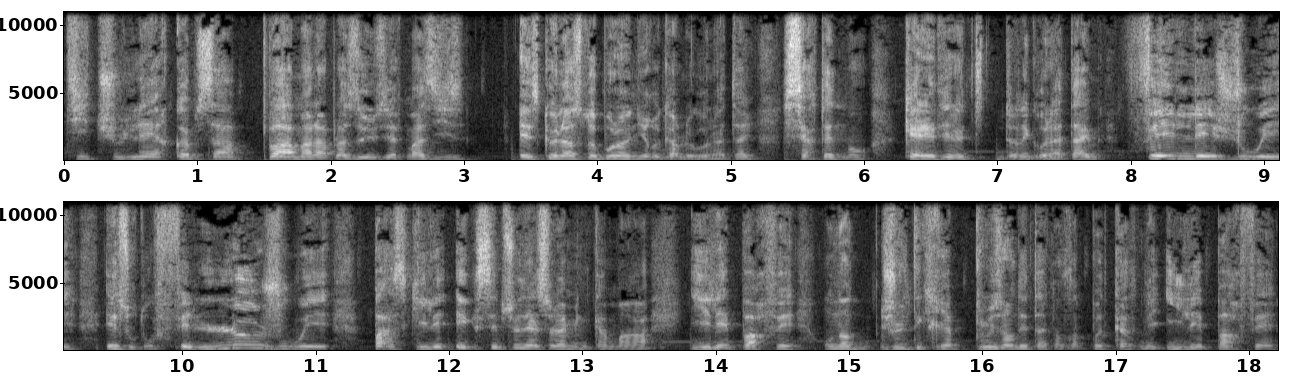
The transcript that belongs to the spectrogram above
titulaire comme ça, bam, à la place de Youssef Maziz. Est-ce que l'Aslo Bologna regarde le Grenade Time Certainement. Quel était le titre dernier Grenade Time Fais-les jouer et surtout fais-le jouer parce qu'il est exceptionnel ce Lamine Camara. Il est parfait. Je le décrirai plus en détail dans un podcast, mais il est parfait.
